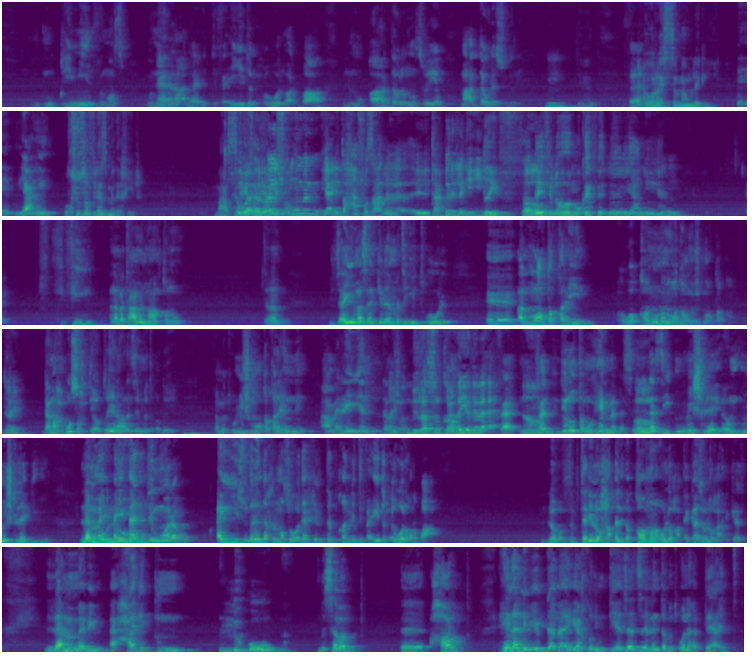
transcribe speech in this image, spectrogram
مقيمين في مصر بناء على اتفاقية الحقوق الأربعة اللي موقعها الدولة المصرية مع الدولة السودانية. مم. تمام؟ ف هو الرئيس سماهم لاجئين. يعني وخصوصا في الأزمة الأخيرة مع هو الصحيفة الرئيس عموما يعني تحفظ على آه، تعبير اللاجئين. ضيف. آه. فالضيف اللي هو مكافئ يعني مم. في- أنا بتعامل مع القانون. تمام؟ زي مثلا كده لما تيجي تقول آه المعتقلين. هو قانونا وضعه مش معتقل. أيوه. ده محبوس احتياطيا على ذمة قضية. فما تقوليش معتقل لأن عمليا ده مش طيب ميراث الكراهية ده بقى. ف... آه. فدي نقطة مهمة بس إن آه. الناس دي مش لا... هم مش لاجئين. لما يبقى؟ يقدم ورقه أي سوداني داخل مصر هو داخل طبقا لاتفاقية الحقوق الأربعة. لو فبالتالي له حق الإقامة وله حق كذا وله حق كذا. لما بيبقى حالة لجوء بسبب آه، حرب هنا اللي بيبدأ بقى ياخد امتيازات زي اللي أنت بتقولها بتاعت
